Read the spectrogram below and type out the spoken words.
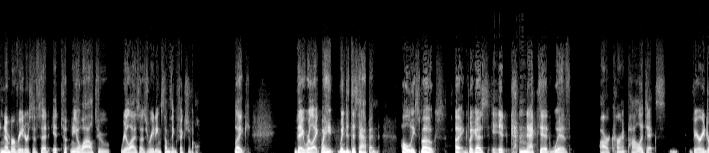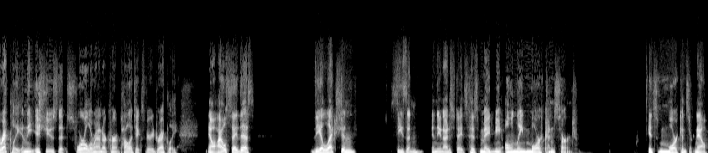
a number of readers have said it took me a while to realize I was reading something fictional. Like they were like, "Wait, when did this happen? Holy smokes!" Uh, because it connected with our current politics very directly and the issues that swirl around our current politics very directly. Now, I will say this: the election season in the United States has made me only more concerned. It's more concerned. Now,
